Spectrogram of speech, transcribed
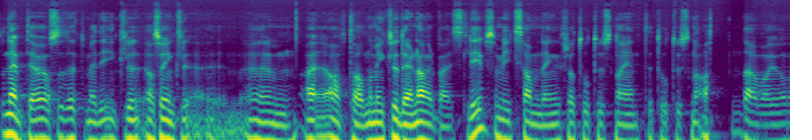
Så nevnte jeg jo også dette med de altså inklu, uh, avtalen om inkluderende arbeidsliv, som gikk sammenhengende fra 2001 til 2018. Der var jo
